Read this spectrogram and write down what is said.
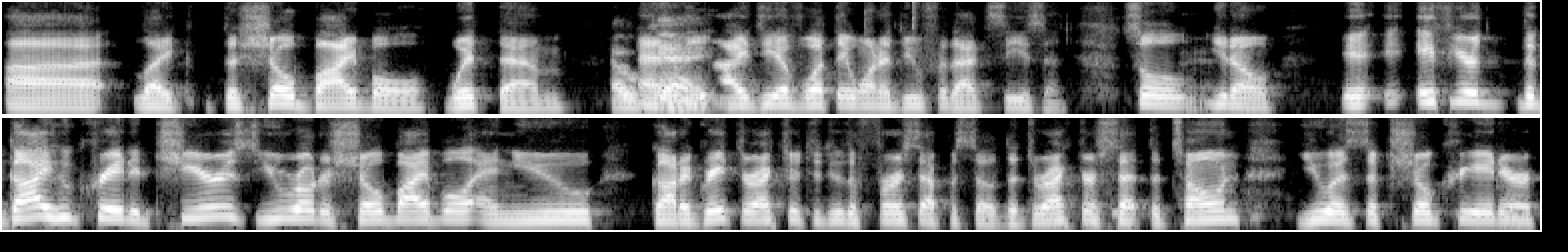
uh like the show bible with them and the idea of what they want to do for that season. So, you know, if you're the guy who created Cheers, you wrote a show Bible and you got a great director to do the first episode. The director set the tone. You, as the show creator,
